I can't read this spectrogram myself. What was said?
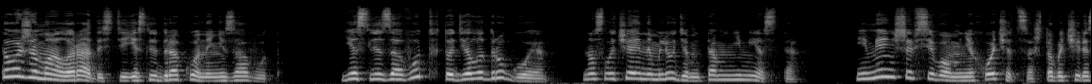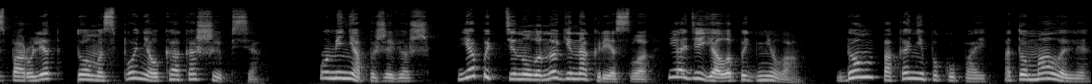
Тоже мало радости, если драконы не зовут. Если зовут, то дело другое но случайным людям там не место. И меньше всего мне хочется, чтобы через пару лет Томас понял, как ошибся. У меня поживешь. Я подтянула ноги на кресло и одеяло подняла. Дом пока не покупай, а то мало ли.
